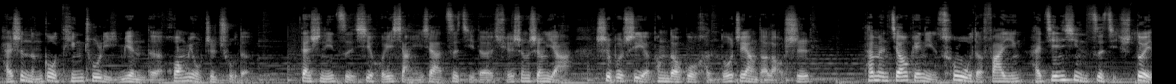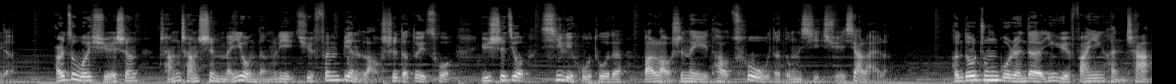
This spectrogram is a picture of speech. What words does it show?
还是能够听出里面的荒谬之处的。但是你仔细回想一下自己的学生生涯，是不是也碰到过很多这样的老师？他们教给你错误的发音，还坚信自己是对的。而作为学生，常常是没有能力去分辨老师的对错，于是就稀里糊涂的把老师那一套错误的东西学下来了。很多中国人的英语发音很差，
